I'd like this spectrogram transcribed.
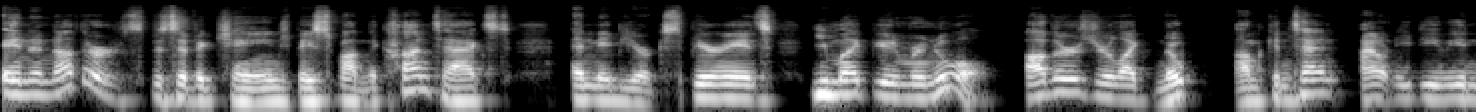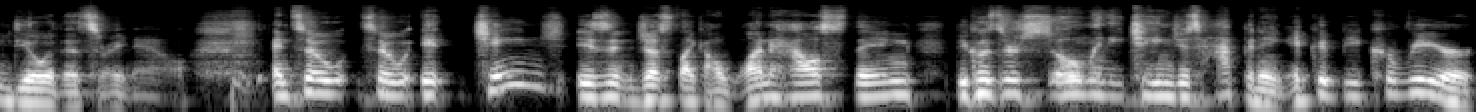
In another specific change, based upon the context and maybe your experience, you might be in renewal. Others, you're like, nope, I'm content. I don't need to even deal with this right now. And so, so it change isn't just like a one house thing because there's so many changes happening. It could be career,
